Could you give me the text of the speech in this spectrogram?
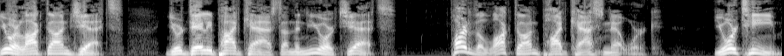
You are Locked On Jets, your daily podcast on the New York Jets, part of the Locked On Podcast Network. Your team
